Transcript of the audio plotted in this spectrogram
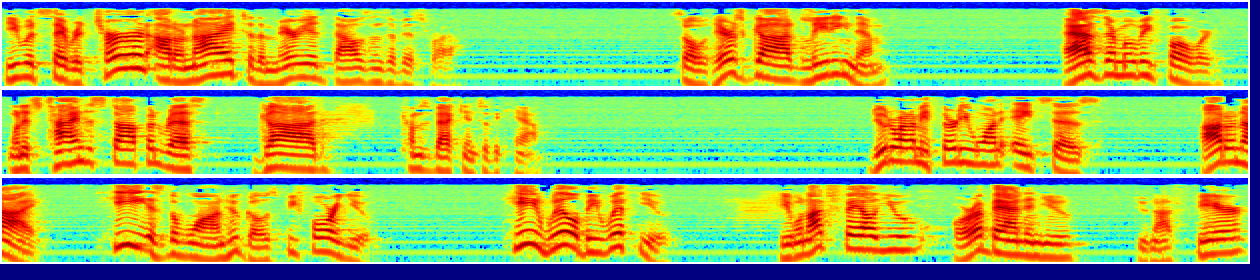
he would say, Return Adonai to the myriad thousands of Israel. So there's God leading them as they're moving forward. When it's time to stop and rest, God comes back into the camp. Deuteronomy 31 8 says, Adonai, He is the one who goes before you. He will be with you. He will not fail you or abandon you. Do not fear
